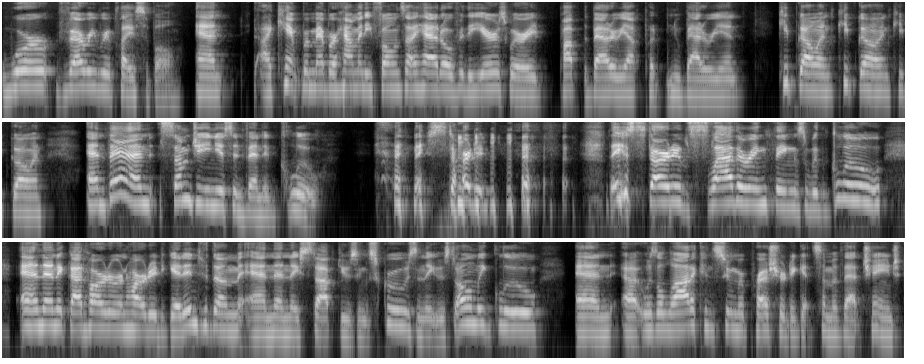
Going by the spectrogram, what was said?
were very replaceable. And I can't remember how many phones I had over the years where he popped the battery out, put new battery in, keep going, keep going, keep going. And then some genius invented glue. and they started they started slathering things with glue and then it got harder and harder to get into them and then they stopped using screws and they used only glue and uh, it was a lot of consumer pressure to get some of that change.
